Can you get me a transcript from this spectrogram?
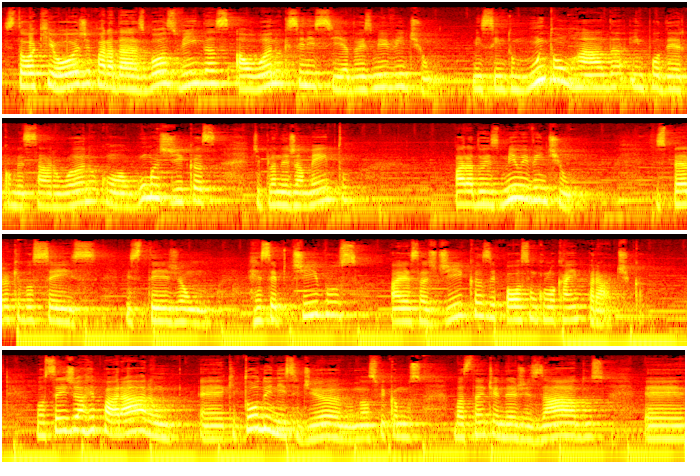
Estou aqui hoje para dar as boas-vindas ao ano que se inicia, 2021. Me sinto muito honrada em poder começar o ano com algumas dicas de planejamento para 2021. Espero que vocês estejam receptivos a essas dicas e possam colocar em prática. Vocês já repararam é, que todo início de ano nós ficamos bastante energizados, é,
